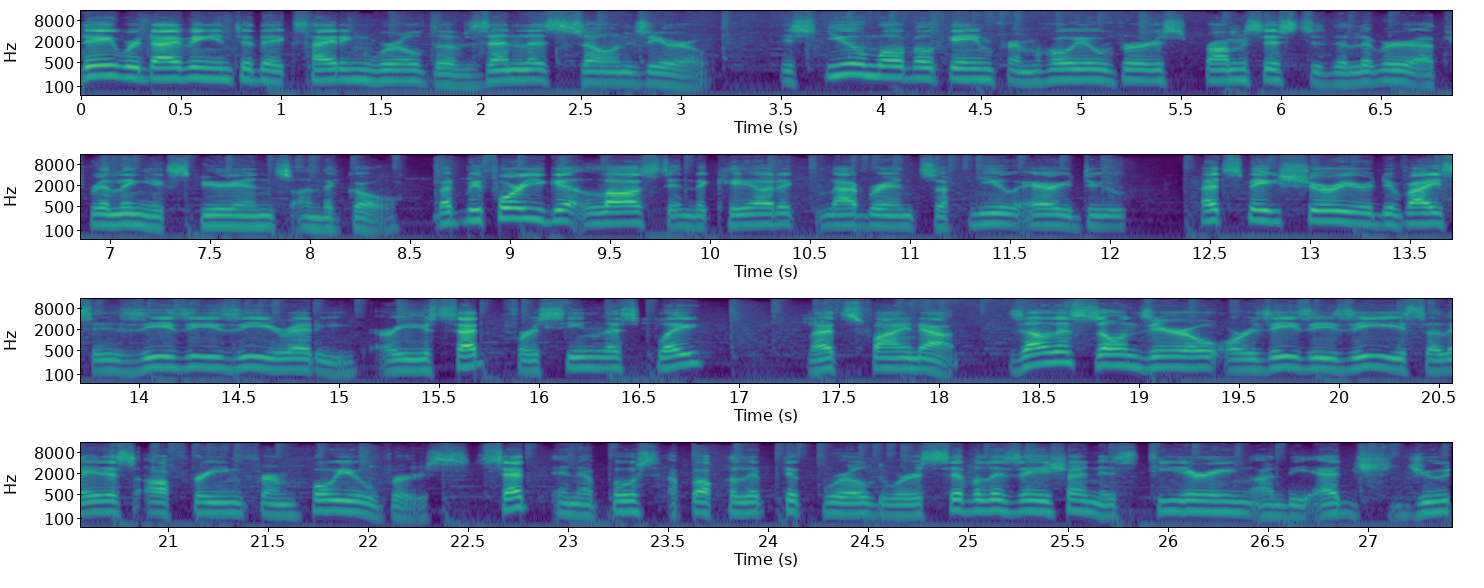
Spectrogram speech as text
Today we're diving into the exciting world of Zenless Zone Zero. This new mobile game from HoYoverse promises to deliver a thrilling experience on the go. But before you get lost in the chaotic labyrinths of new Eridu, let's make sure your device is ZZZ ready. Are you set for seamless play? Let's find out. Zenless Zone Zero or ZZZ is the latest offering from HoYoverse, set in a post-apocalyptic world where civilization is teetering on the edge due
